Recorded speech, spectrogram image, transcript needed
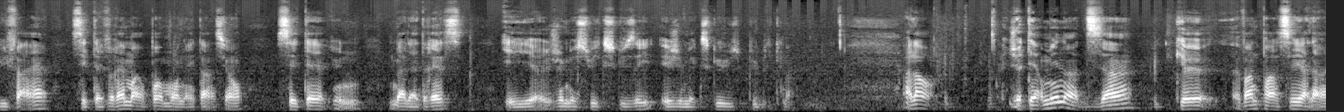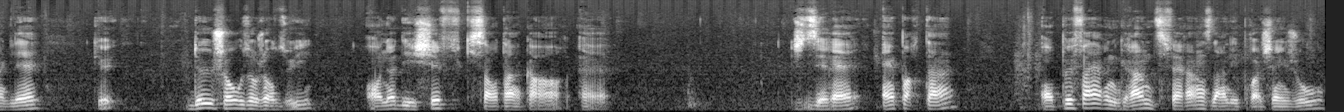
lui faire. C'était vraiment pas mon intention. C'était une maladresse et je me suis excusé et je m'excuse publiquement. Alors, je termine en disant que, avant de passer à l'anglais, que deux choses aujourd'hui. On a des chiffres qui sont encore, euh, je dirais, importants. On peut faire une grande différence dans les prochains jours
